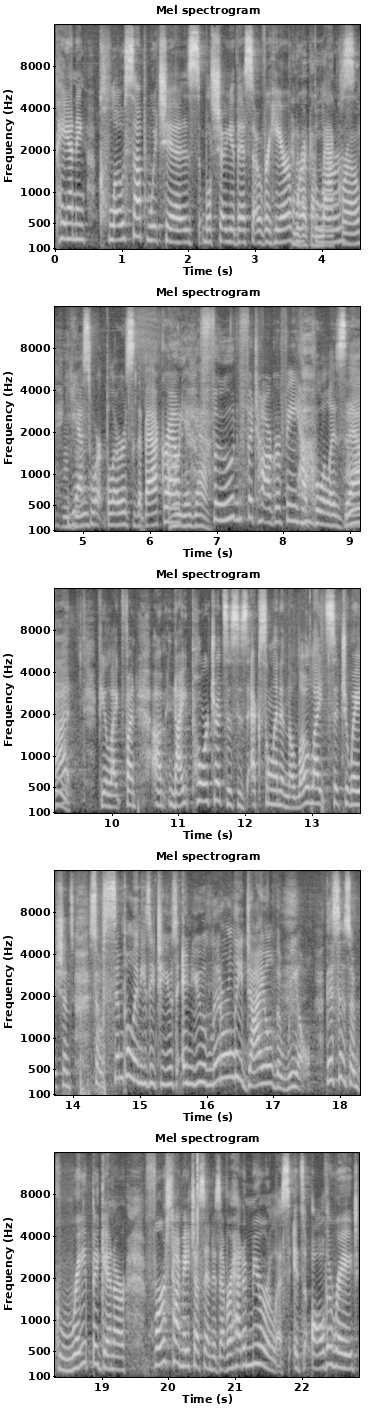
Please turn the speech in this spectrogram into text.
panning, close-up, which is, we'll show you this over here, kind where like it blurs. macro. Mm -hmm. Yes, where it blurs the background. Oh, yeah, yeah. Food photography, how cool is that? If you like fun. Um, night portraits, this is excellent in the low light situations. So simple and easy to use, and you literally dial the wheel. This is a great beginner. First time HSN has ever had a mirrorless. It's all the rage.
